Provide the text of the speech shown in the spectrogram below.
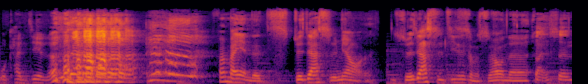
我看见了，翻白眼的绝佳十秒、绝佳时机是什么时候呢？转身，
